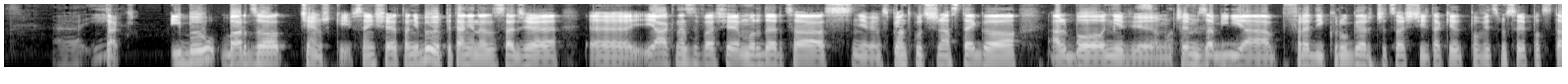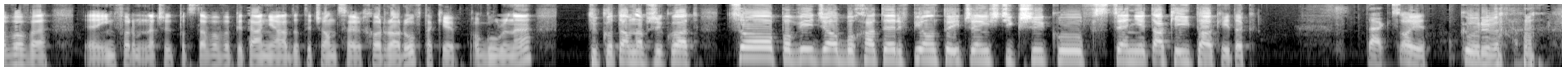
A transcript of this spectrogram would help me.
I Tak. I był bardzo ciężki. W sensie to nie były pytania na zasadzie, e, jak nazywa się morderca z, nie wiem, z piątku 13, albo nie wiem, Sobota. czym zabija Freddy Krueger, czy coś, czyli takie powiedzmy sobie podstawowe e, inform, znaczy podstawowe pytania dotyczące horrorów, takie ogólne. Tylko tam na przykład, co powiedział bohater w piątej części krzyku w scenie takiej i takiej, tak, tak. co jest, kurwa.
